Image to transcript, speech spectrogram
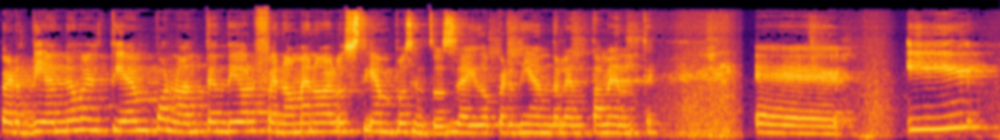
perdiendo en el tiempo, no ha entendido el fenómeno de los tiempos, entonces ha ido perdiendo lentamente. Eh, y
